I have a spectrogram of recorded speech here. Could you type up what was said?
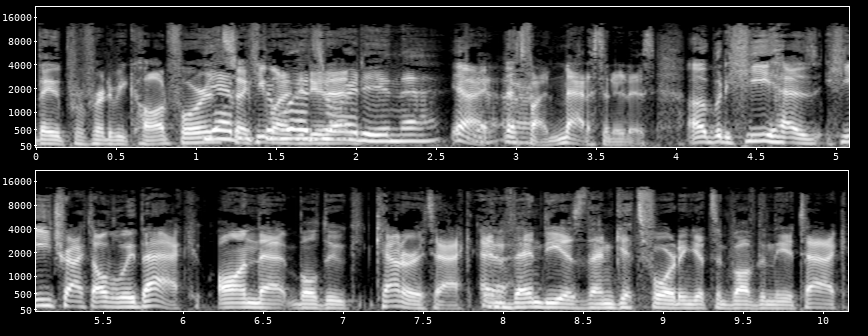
they prefer to be called forward, Yeah, so I but keep the wanting to word's do that. already in there. Yeah, Yeah, that's right. fine. Madison it is. Uh, but he has he tracked all the way back on that Bolduc counterattack, and Yeah. then Diaz then gets forward and gets involved in the attack.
